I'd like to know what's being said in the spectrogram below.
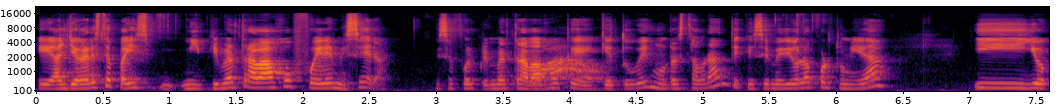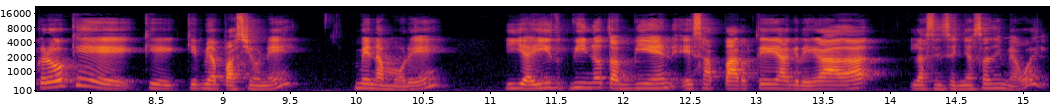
Eh, al llegar a este país, mi primer trabajo fue de mesera. Ese fue el primer trabajo que, que, tuve en un restaurante, que se me dio la oportunidad. Y yo creo que, que, que me apasioné, me enamoré y ahí vino también esa parte agregada, las enseñanzas de mi abuela,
